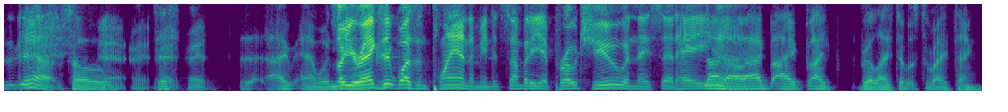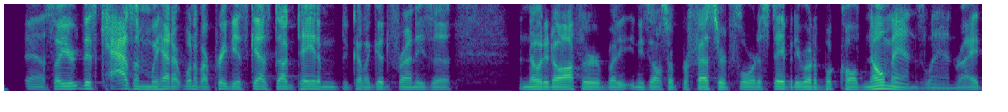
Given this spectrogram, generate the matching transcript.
yeah. So yeah, right, just right, right. I, I wouldn't. So your exit wasn't planned. I mean, did somebody approach you and they said, "Hey"? No, uh, no. I, I I realized it was the right thing. Yeah. So you're this chasm. We had a, one of our previous guests, Doug Tatum, become a good friend. He's a a noted author, but he, he's also a professor at Florida State. But he wrote a book called No Man's Land, right?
